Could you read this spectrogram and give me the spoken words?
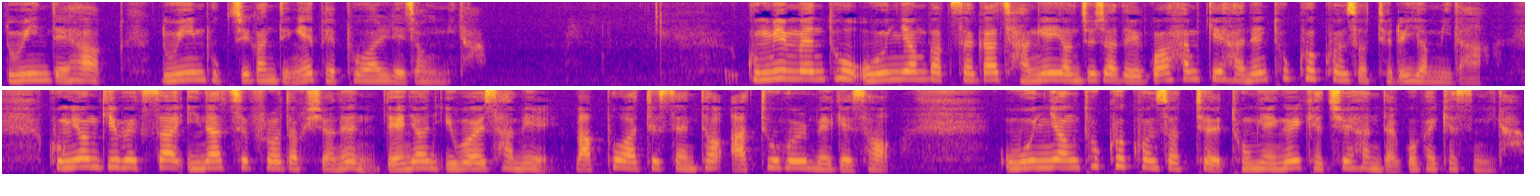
노인대학, 노인복지관 등에 배포할 예정입니다. 국민 멘토 오은영 박사가 장애 연주자들과 함께하는 토크 콘서트를 엽니다. 공연기획사 이나츠 프로덕션은 내년 2월 3일 마포아트센터 아트홀 맥에서 오은영 토크 콘서트 동행을 개최한다고 밝혔습니다.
